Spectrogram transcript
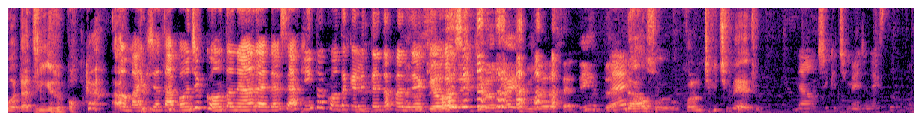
pô, dá dinheiro pra um cara. O Mike já tá bom de conta, né? Deve ser a quinta conta que ele tenta fazer aqui hoje. Você tirou 10 mil, não era 70? Né? Não, só eu falando ticket médio. Não, ticket médio não é isso tudo, não.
